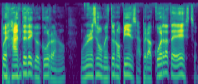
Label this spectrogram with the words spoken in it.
pues antes de que ocurra, ¿no? Uno en ese momento no piensa, pero acuérdate de esto.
